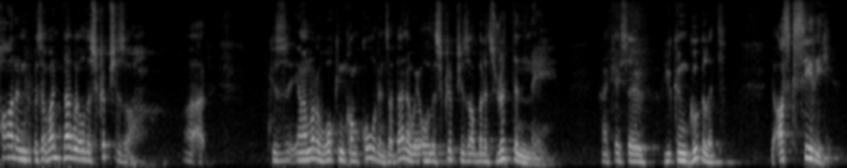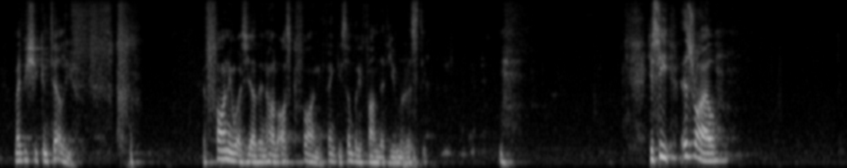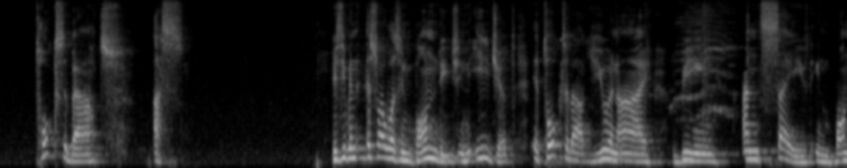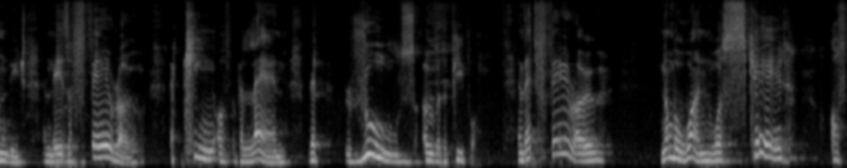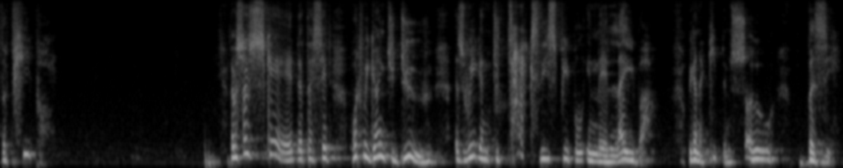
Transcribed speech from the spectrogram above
pardon because I won't know where all the scriptures are. Uh, because you know, I'm not a walking concordance. I don't know where all the scriptures are, but it's written there. Okay, so you can Google it. You ask Siri, maybe she can tell you. if Fani was here, then I'll ask Fani. Thank you. Somebody found that humoristic. you see, Israel talks about us. You see, when Israel was in bondage in Egypt, it talks about you and I being unsaved in bondage. And there's a Pharaoh, a king of the land, that rules over the people. And that Pharaoh, number one, was scared of the people. They were so scared that they said, What we're going to do is we're going to tax these people in their labor. We're going to keep them so busy.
